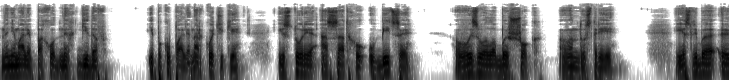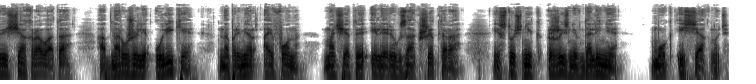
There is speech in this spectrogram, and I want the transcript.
нанимали походных гидов и покупали наркотики, история о садху-убийце вызвала бы шок в индустрии. Если бы вещах Равата обнаружили улики, например, iPhone, мачете или рюкзак Шетлера, источник жизни в долине мог иссякнуть.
